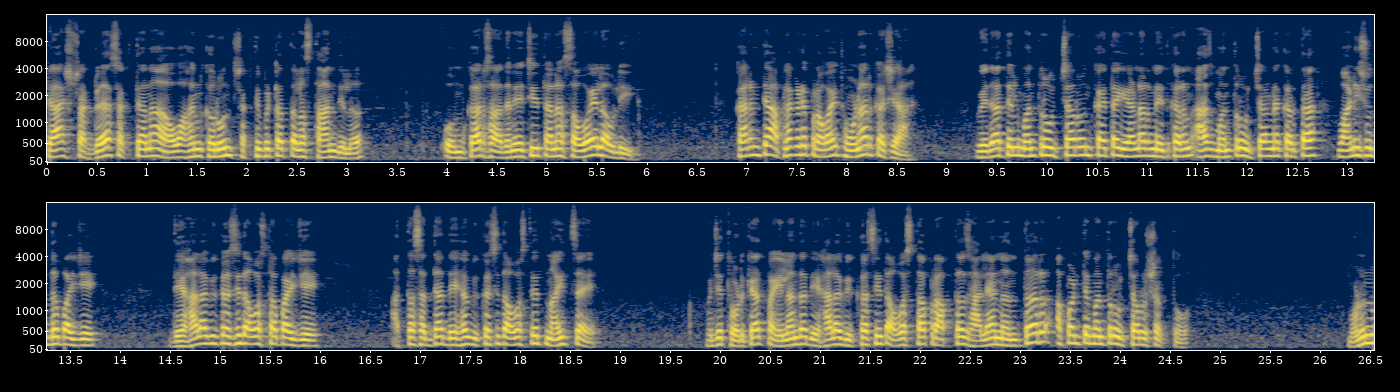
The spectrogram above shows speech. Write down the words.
त्या सगळ्या शक्त्यांना आवाहन करून शक्तिपीठात त्यांना स्थान दिलं. ओंकार साधनेची त्यांना सवय लावली. कारण त्या आपल्याकडे प्रवाहित होणार कशा? वेदातील मंत्र उच्चारून काय तर येणार नाहीत कारण आज मंत्र उच्चारण्याकरता वाणी शुद्ध पाहिजे. देहाला विकसित अवस्था पाहिजे. आत्ता सध्या देह विकसित अवस्थेत नाहीच आहे. म्हणजे थोडक्यात पहिल्यांदा देहाला विकसित अवस्था प्राप्त झाल्यानंतर आपण ते मंत्र उच्चारू शकतो. म्हणून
